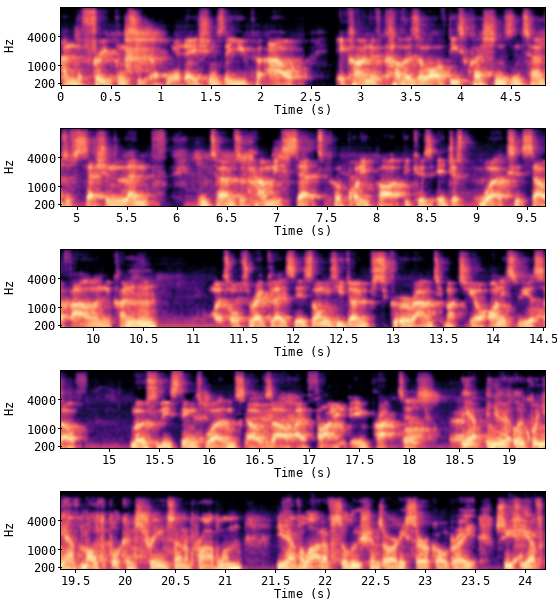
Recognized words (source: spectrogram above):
and the frequency recommendations that you put out, it kind of covers a lot of these questions in terms of session length, in terms of how many sets per body part, because it just works itself out and it kind mm-hmm. of almost auto regulates it as long as you don't screw around too much. You're honest with yourself most of these things work themselves out. I find in practice. Yep, and you look when you have multiple constraints on a problem, you have a lot of solutions already circled, right? So if you have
